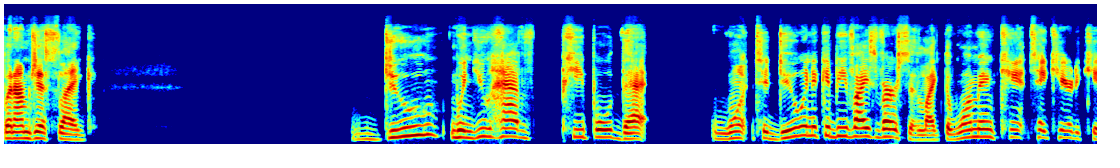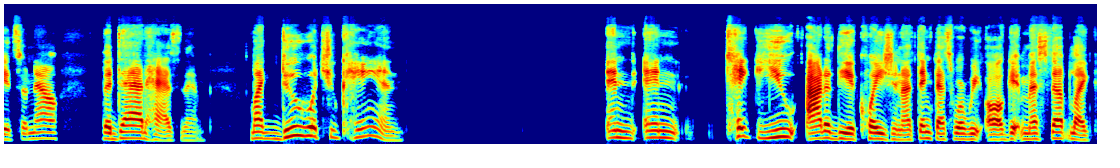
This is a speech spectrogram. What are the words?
But I'm just like, do when you have people that want to do, and it could be vice versa. Like the woman can't take care of the kids, so now the dad has them. Like, do what you can. And and take you out of the equation. I think that's where we all get messed up. Like,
